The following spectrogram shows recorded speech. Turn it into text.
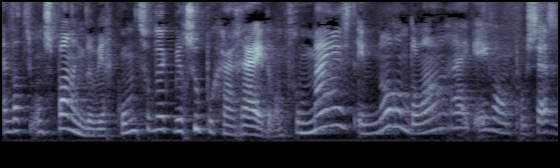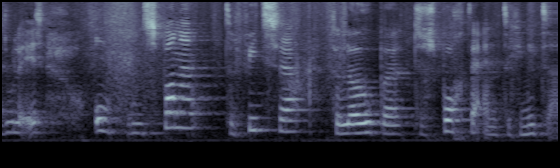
En dat die ontspanning er weer komt, zodat ik weer soepel ga rijden. Want voor mij is het enorm belangrijk, een van mijn procesdoelen is om ontspannen te fietsen, te lopen, te sporten en te genieten.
